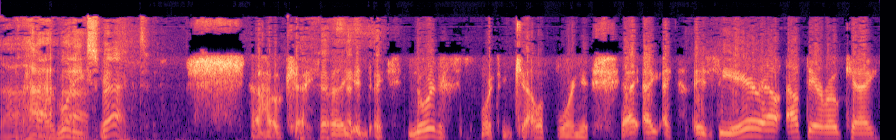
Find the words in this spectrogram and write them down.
uh, Howard. What do you expect? Okay, uh, Northern Northern California. I, I, I, is the air out, out there okay?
